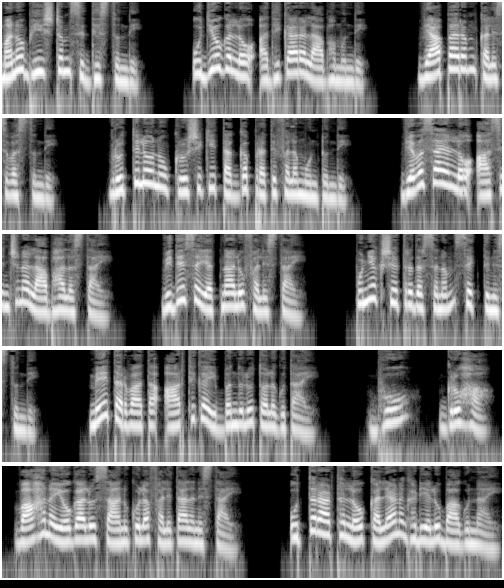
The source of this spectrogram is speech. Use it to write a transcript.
మనోభీష్టం సిద్ధిస్తుంది. ఉద్యోగంలో అధికార లాభముంది. వ్యాపారం కలిసివస్తుంది. వృత్తిలోనూ కృషికి తగ్గ ప్రతిఫలం ఉంటుంది. వ్యవసాయంలో ఆశించిన లాభాలొస్తాయి. విదేశ యత్నాలు ఫలిస్తాయి. పుణ్యక్షేత్రదర్శనం శక్తినిస్తుంది. మే తర్వాత ఆర్థిక ఇబ్బందులు తొలగుతాయి. భూ గృహ వాహన యోగాలు సానుకూల ఫలితాలనిస్తాయి. ఉత్తరార్థంలో కళ్యాణఘడియలు బాగున్నాయి.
